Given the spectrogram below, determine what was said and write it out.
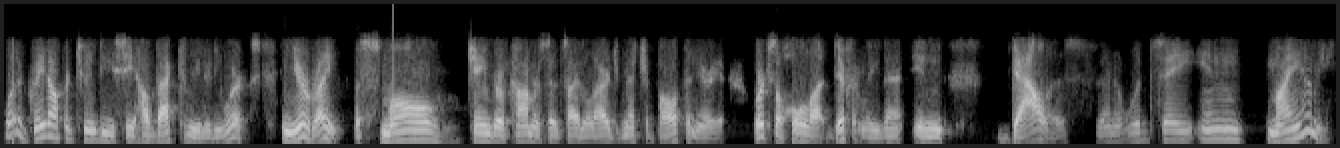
What a great opportunity to see how that community works. And you're right. A small Chamber of Commerce outside a large metropolitan area works a whole lot differently than in Dallas than it would, say, in Miami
